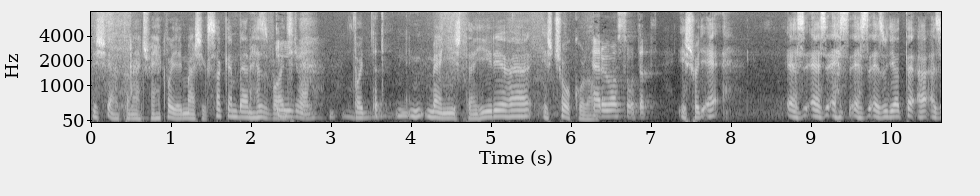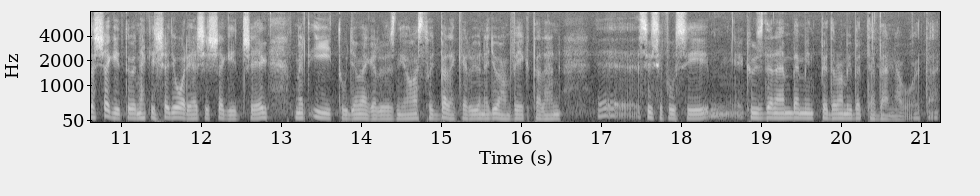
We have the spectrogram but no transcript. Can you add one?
És eltanácsolják vagy egy másik szakemberhez, vagy, Így van. vagy tehát, menj Isten hírével, és csókolom. Erről van szó. Tehát... És hogy e, ez, ez, ez, ez, ez ugye a, ez a segítőnek is egy óriási segítség, mert így tudja megelőzni azt, hogy belekerüljön egy olyan végtelen e, sziszifuszi küzdelembe, mint például amiben te benne voltál.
